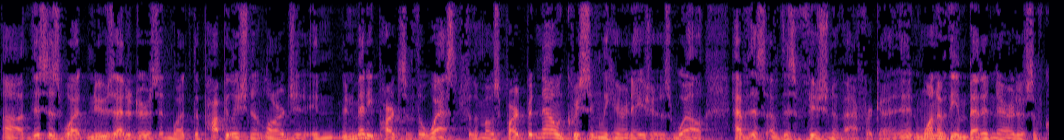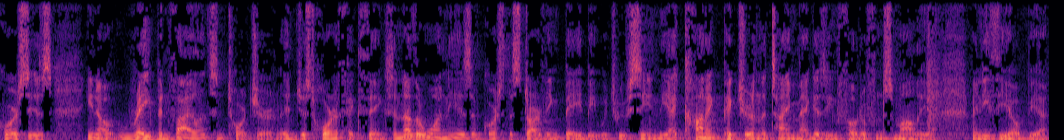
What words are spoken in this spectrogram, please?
uh, this is what news editors and what the population at large in, in, many parts of the West, for the most part, but now increasingly here in Asia as well, have this of this vision of Africa. And one of the embedded narratives, of course, is you know rape and violence and torture and just horrific things. Another one is, of course, the starving baby, which we've seen the iconic picture in the Time magazine photo from Somalia in Ethiopia.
